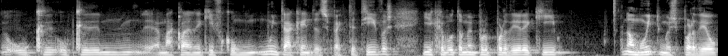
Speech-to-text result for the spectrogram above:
o que, o que a McLaren aqui ficou muito aquém das expectativas e acabou também por perder aqui não muito, mas perdeu.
